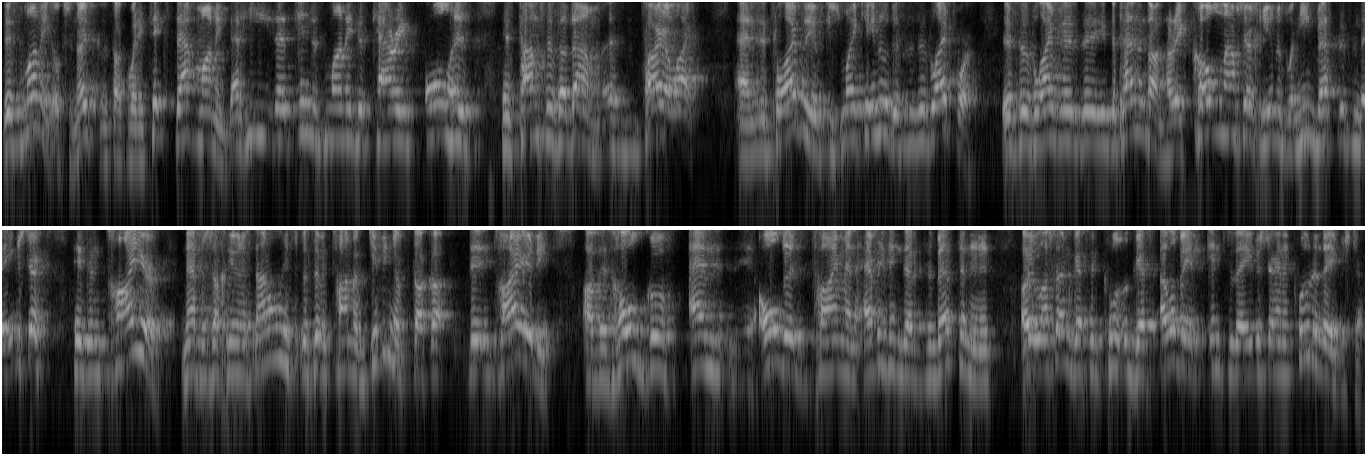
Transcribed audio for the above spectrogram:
this money, when he takes that money, that he that in this money this carries all his his tamsis adam, his entire life, and it's livelihood. Kishmai Kenu, this is his life force. This is life is dependent on. When he invests this in the Eibushter, his entire nefesh not only a specific time of giving of tzedakah, the entirety of his whole goof and all the time and everything that is invested in it, Oil Hashem gets inclu- gets elevated into the Eibushter and included in the Eibushter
